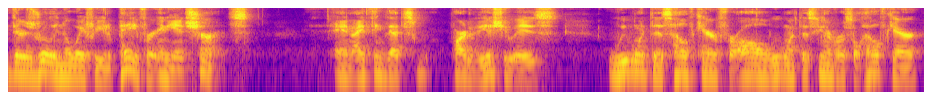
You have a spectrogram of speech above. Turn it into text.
there's really no way for you to pay for any insurance. And I think that's part of the issue is we want this health care for all, we want this universal health care,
